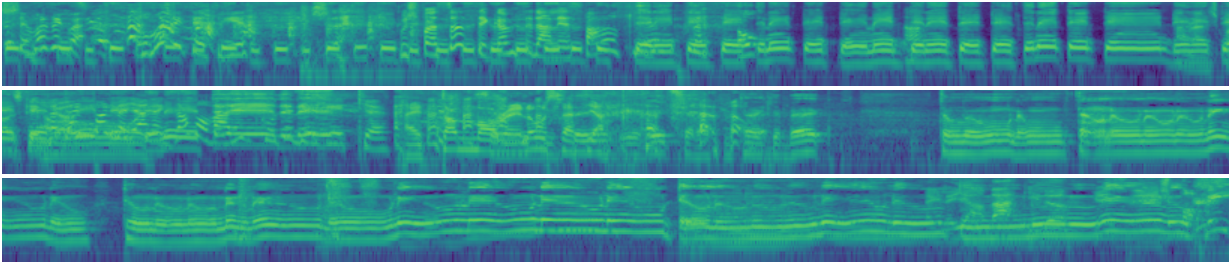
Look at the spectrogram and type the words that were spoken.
Je sais pas c'est quoi. Pour moi, c'était triste. Bouge pas ça, c'est comme c'est dans l'espace. Ah, je pense a- peut-être pas le meilleur exemple. On va aller du côté d'Éric. Hey, Tom Morello serait fier. Eric, c'est Rapitan Québec. Hey, là, il embarque, il est là. Je suis pas pire.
